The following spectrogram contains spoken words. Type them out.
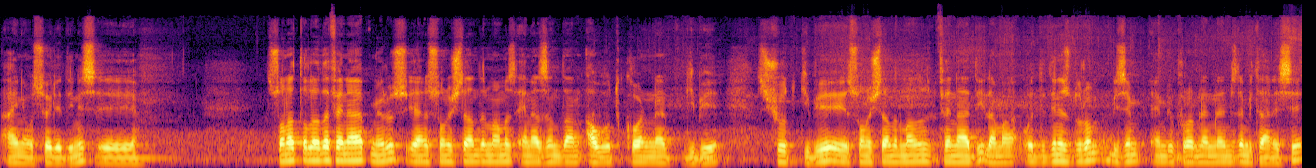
Aynı o söylediğiniz. E, Son haftalarda fena yapmıyoruz. Yani sonuçlandırmamız en azından avut, korner gibi, şut gibi e, sonuçlandırmamız fena değil ama o dediğiniz durum bizim en büyük problemlerimizden bir tanesi.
